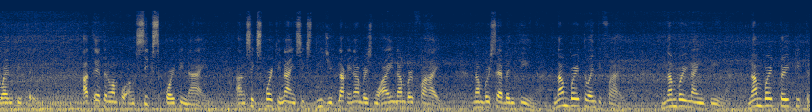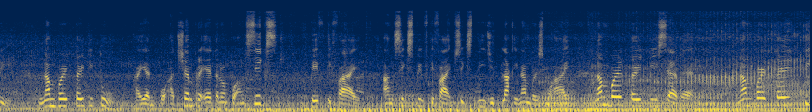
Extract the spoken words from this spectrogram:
23. At ito naman po ang 649. Ang 649, 6 digit lucky numbers mo ay number 5, number 17, number 25, number 19, number 33, number 32. Ayan po. At syempre, ito naman po ang 655. Ang 655, 6 digit lucky numbers mo ay number 37, number 30,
